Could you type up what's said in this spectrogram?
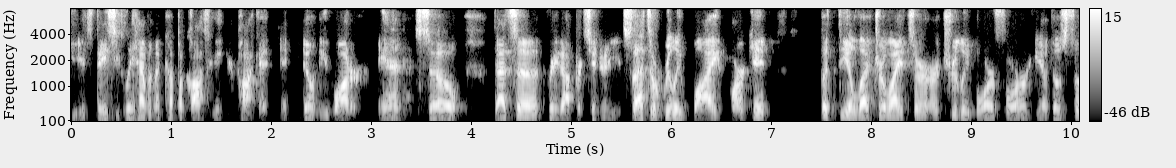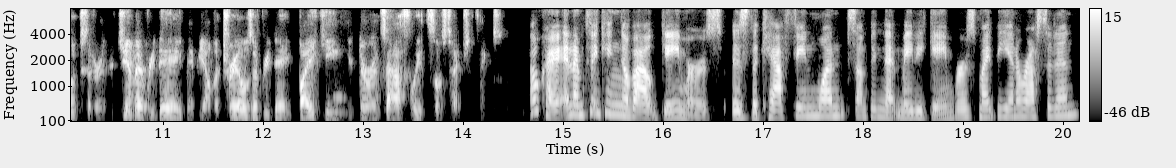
you, it's basically having a cup of coffee in your pocket and you don't need water. And so that's a great opportunity. So that's a really wide market but the electrolytes are, are, truly more for you know those folks that are in the gym every day, maybe on the trails every day, biking, endurance athletes, those types of things. Okay, and I'm thinking about gamers. Is the caffeine one something that maybe gamers might be interested in?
